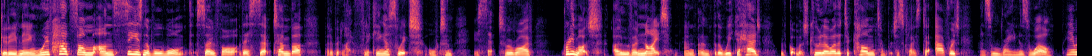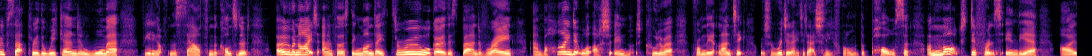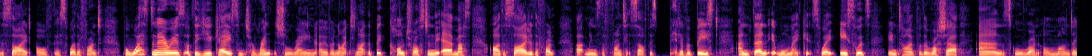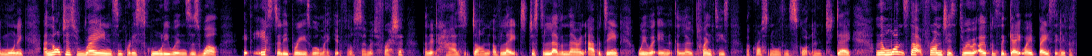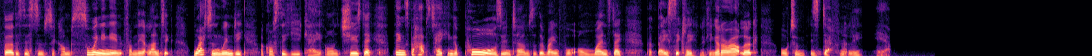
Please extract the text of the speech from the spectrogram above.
Good evening. We've had some unseasonable warmth so far this September, but a bit like flicking a switch, autumn is set to arrive pretty much overnight. And then for the week ahead, we've got much cooler weather to come, temperatures close to average, and some rain as well. Here we've sat through the weekend in warm air, feeding up from the south from the continent, Overnight and first thing Monday, through will go this band of rain, and behind it will usher in much cooler air from the Atlantic, which originated actually from the poles. So, a marked difference in the air either side of this weather front. For western areas of the UK, some torrential rain overnight tonight. The big contrast in the air mass either side of the front uh, means the front itself is a bit of a beast, and then it will make its way eastwards in time for the rush hour and the school run on Monday morning. And not just rain, some pretty squally winds as well. It easterly breeze will make it feel so much fresher than it has done of late. Just 11 there in Aberdeen. We were in the low 20s across northern Scotland today. And then once that front is through, it opens the gateway basically for further systems to come swinging in from the Atlantic, wet and windy across the UK on Tuesday. Things perhaps taking a pause in terms of the rainfall on Wednesday. But basically, looking at our outlook, autumn is definitely here.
